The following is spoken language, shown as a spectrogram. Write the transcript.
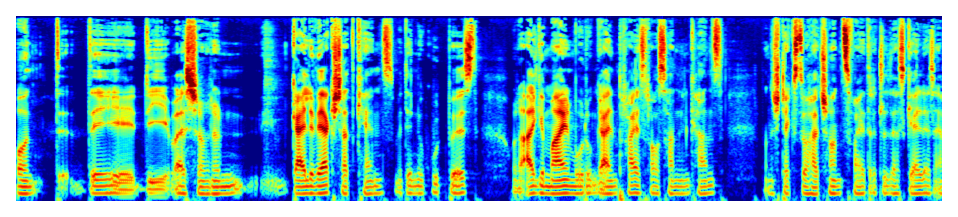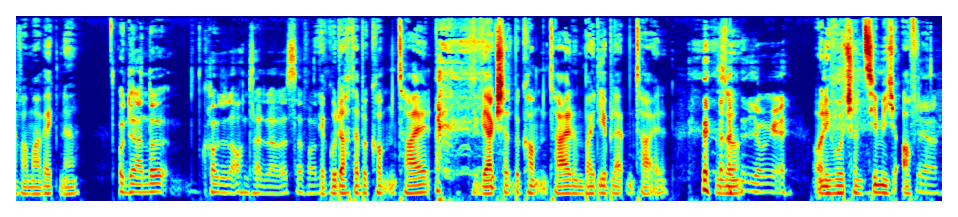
Und die, die, weißt schon, wenn du eine geile Werkstatt kennst, mit der du gut bist, oder allgemein, wo du einen geilen Preis raushandeln kannst, dann steckst du halt schon zwei Drittel des Geldes einfach mal weg, ne? Und der andere bekommt dann auch einen Teil der Rest davon. Der Gutachter bekommt einen Teil, die Werkstatt bekommt einen Teil und bei dir bleibt ein Teil. So. Junge. Und ich wurde schon ziemlich oft, Ja.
